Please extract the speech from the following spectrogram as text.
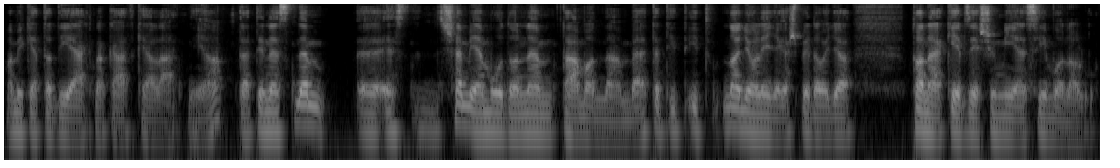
amiket a diáknak át kell látnia. Tehát én ezt, nem, ezt semmilyen módon nem támadnám be. Tehát itt, itt nagyon lényeges például, hogy a tanárképzésünk milyen színvonalú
